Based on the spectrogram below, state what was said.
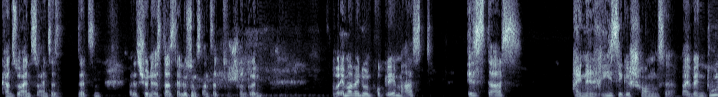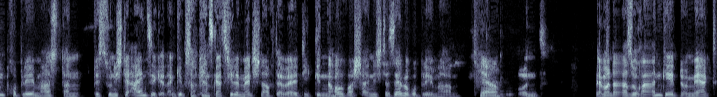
kannst du eins zu eins ersetzen. Weil das Schöne ist, da ist der Lösungsansatz schon drin. Aber immer wenn du ein Problem hast, ist das eine riesige Chance. Weil wenn du ein Problem hast, dann bist du nicht der Einzige. Dann gibt es noch ganz, ganz viele Menschen auf der Welt, die genau mhm. wahrscheinlich dasselbe Problem haben. Ja. Und wenn man da so rangeht und merkt,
